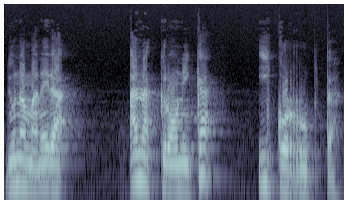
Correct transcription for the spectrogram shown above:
de una manera anacrónica y corrupta.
